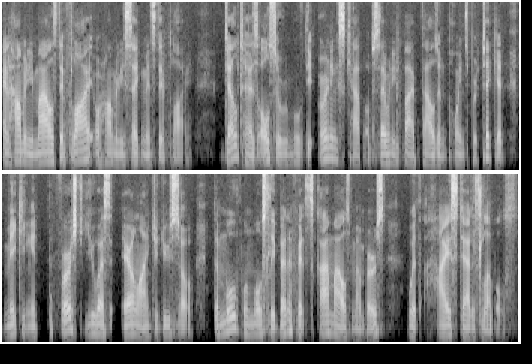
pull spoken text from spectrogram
and how many miles they fly or how many segments they fly. Delta has also removed the earnings cap of 75,000 points per ticket, making it the first U.S. airline to do so. The move will mostly benefit SkyMiles members with high status levels.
